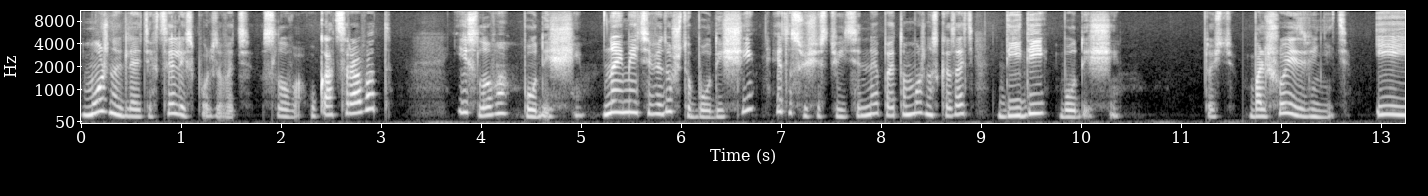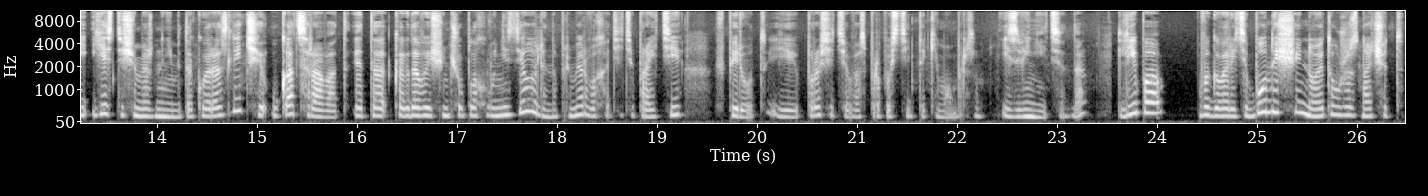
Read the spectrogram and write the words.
Можно для этих целей использовать слово «укацрават» и слово «бодыщи». Но имейте в виду, что «бодыщи» — это существительное, поэтому можно сказать «диди бодыщи», то есть «большое извините». И есть еще между ними такое различие. Укацрават — это когда вы еще ничего плохого не сделали, например, вы хотите пройти вперед и просите вас пропустить таким образом. Извините, да? Либо вы говорите будущий, но это уже значит,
